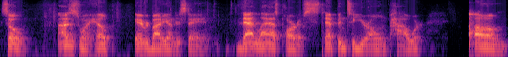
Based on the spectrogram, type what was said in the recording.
so i just want to help everybody understand that last part of step into your own power um,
